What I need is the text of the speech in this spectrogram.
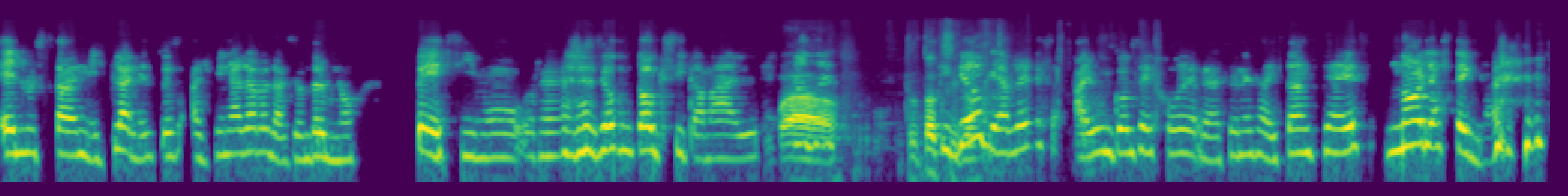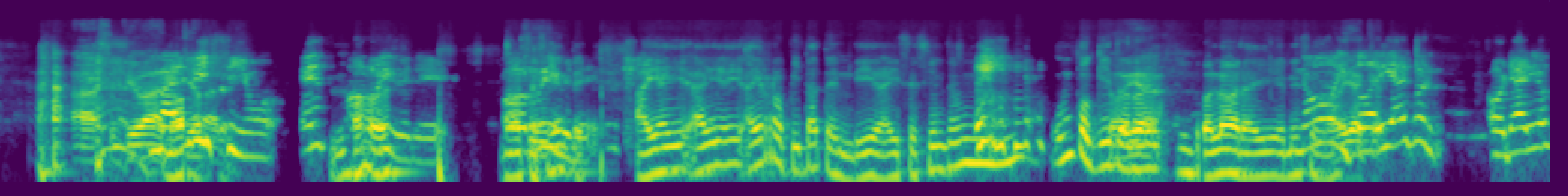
él no estaba en mis planes. Entonces al final la relación terminó pésimo, relación tóxica mal. Wow. Tu Si tóxico. tengo que darles algún consejo de relaciones a distancia es no las tengan. Ah, su que va, no, Malísimo. Es No, horrible. Se siente. Ahí hay, ahí hay, hay ropita tendida, ahí se siente un, un poquito el dolor ahí en ese No, y que- todavía con horarios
